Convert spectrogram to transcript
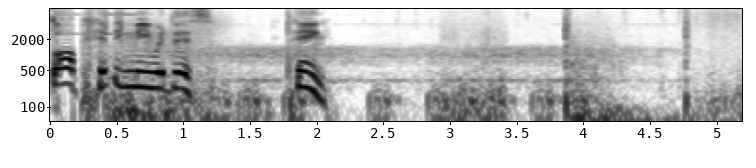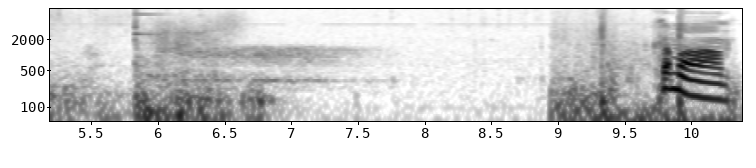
Stop hitting me with this thing! Come on.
